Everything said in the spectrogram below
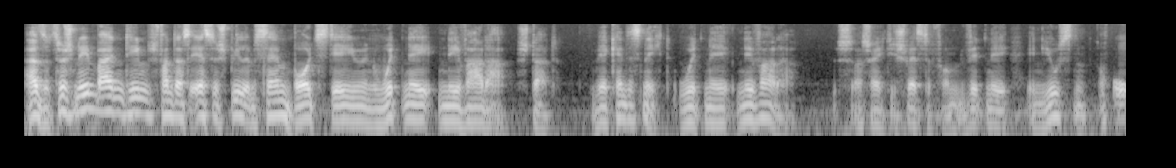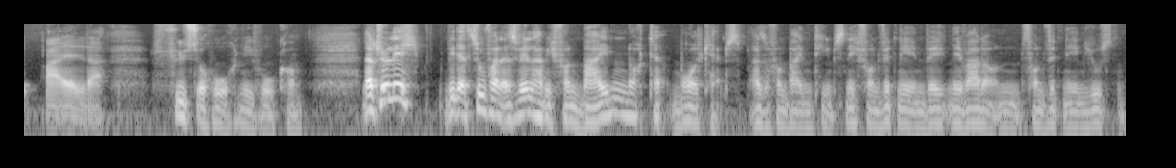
Also zwischen den beiden Teams fand das erste Spiel im Sam Boyd Stadium in Whitney, Nevada statt. Wer kennt es nicht? Whitney, Nevada. Ist wahrscheinlich die Schwester von Whitney in Houston. Oh, Alter. Füße hoch Niveau kommt. Natürlich, wie der Zufall es will, habe ich von beiden noch Ballcaps, also von beiden Teams, nicht von Whitney in Nevada und von Whitney in Houston.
